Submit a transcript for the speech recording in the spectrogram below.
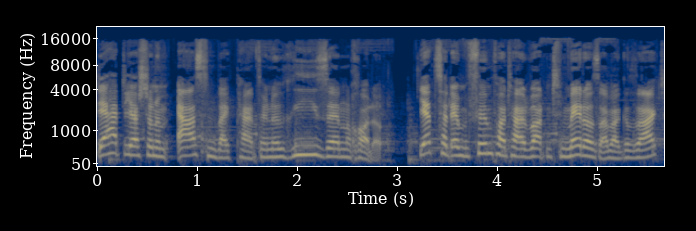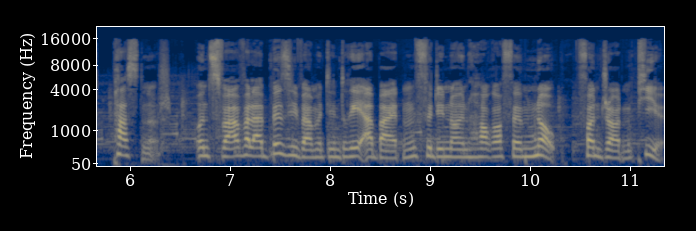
Der hatte ja schon im ersten Black Panther eine riesen Rolle. Jetzt hat er im Filmportal Rotten Tomatoes aber gesagt, passt nicht. Und zwar, weil er busy war mit den Dreharbeiten für den neuen Horrorfilm Nope von Jordan Peele.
